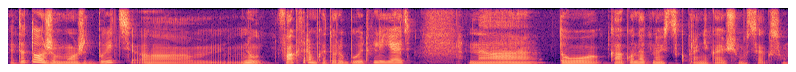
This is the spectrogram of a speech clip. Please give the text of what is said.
это тоже может быть а, ну, фактором, который будет влиять на то, как он относится к проникающему сексу.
